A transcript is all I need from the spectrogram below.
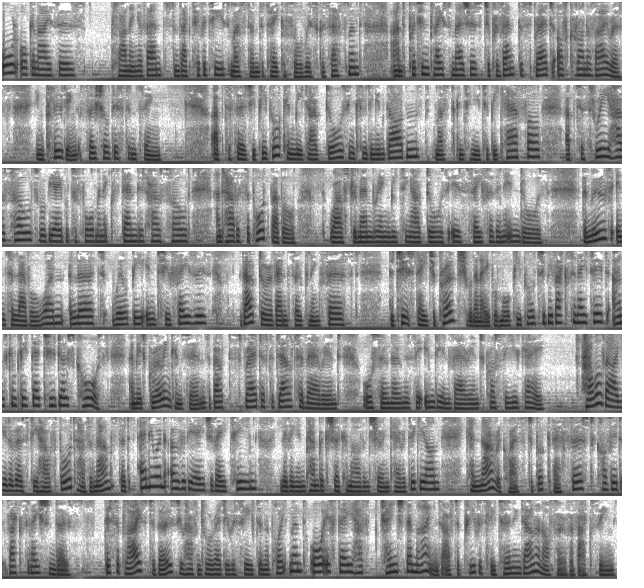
All organisers planning events and activities must undertake a full risk assessment and put in place measures to prevent the spread of coronavirus, including social distancing. Up to 30 people can meet outdoors, including in gardens, but must continue to be careful. Up to three households will be able to form an extended household and have a support bubble whilst remembering meeting outdoors is safer than indoors. The move into level one alert will be in two phases, with outdoor events opening first. The two stage approach will enable more people to be vaccinated and complete their two dose course amid growing concerns about the spread of the Delta variant, also known as the Indian variant, across the UK. Hywel Dda University Health Board has announced that anyone over the age of 18 living in Pembrokeshire, Carmarthenshire and Ceredigion can now request to book their first COVID vaccination dose. This applies to those who haven't already received an appointment or if they have changed their mind after previously turning down an offer of a vaccine.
